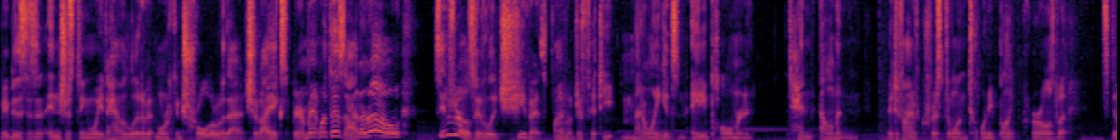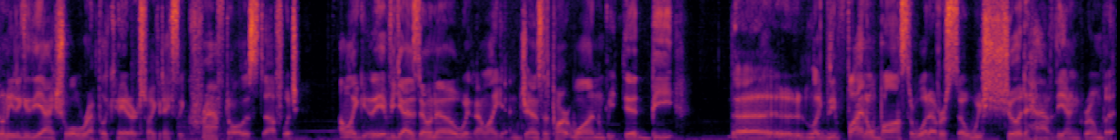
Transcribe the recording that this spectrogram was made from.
Maybe this is an interesting way to have a little bit more control over that. Should I experiment with this? I don't know. Seems relatively cheap. It's 550 metal ingots and 80 polymer and 10 element and 55 crystal and 20 blank pearls, but still need to get the actual replicator so I can actually craft all this stuff, which I'm like, if you guys don't know, I'm like, in Genesis Part 1, we did beat the like the final boss or whatever, so we should have the engram, but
